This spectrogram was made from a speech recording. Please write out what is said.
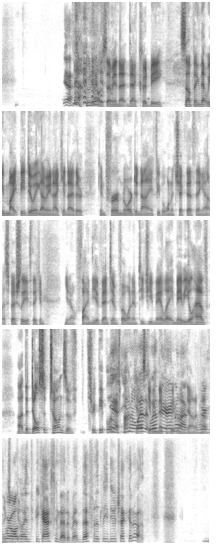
Yeah. yeah, who knows? I mean, that that could be something that we might be doing. I mean, I can neither confirm nor deny if people want to check that thing out, especially if they can, you know, find the event info on MTG Melee. Maybe you'll have uh, the dulcet tones of three people in yeah, this you podcast know, whether, giving that whether or complete not rundown of how we're, things we're all go. going to be casting that event, definitely do check it out.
